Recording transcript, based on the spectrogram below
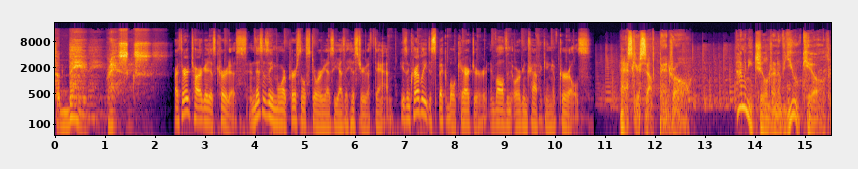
the big risks. Our third target is Curtis, and this is a more personal story as he has a history with Dan. He's an incredibly despicable character involved in organ trafficking of girls. Ask yourself, Pedro, how many children have you killed?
